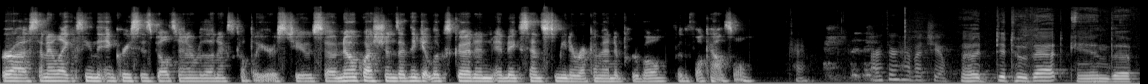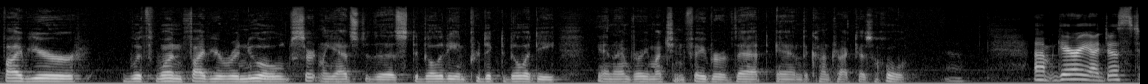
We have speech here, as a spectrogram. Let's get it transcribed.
for us. And I like seeing the increases built in over the next couple of years too. So no questions. I think it looks good, and it makes sense to me to recommend approval for the full council. Okay. Arthur, how about you? Uh, Ditto that, and the five-year, with one five-year renewal certainly adds to the stability and predictability, and I'm very much in favor of that and the contract as a whole. Um, Gary, I just,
